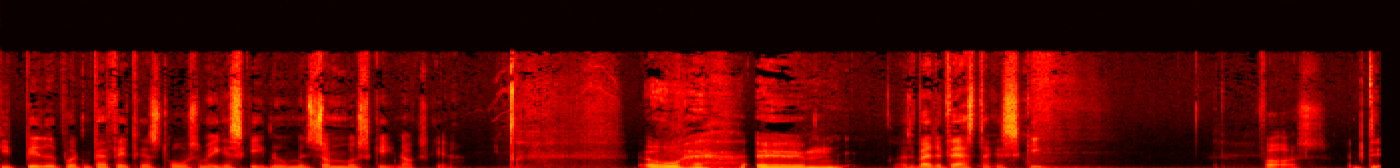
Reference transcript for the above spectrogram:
dit billede på den perfekte katastrofe, som ikke er sket nu, men som måske nok sker? Oha. Øhm, Altså, hvad er det værste, der kan ske for os? det,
